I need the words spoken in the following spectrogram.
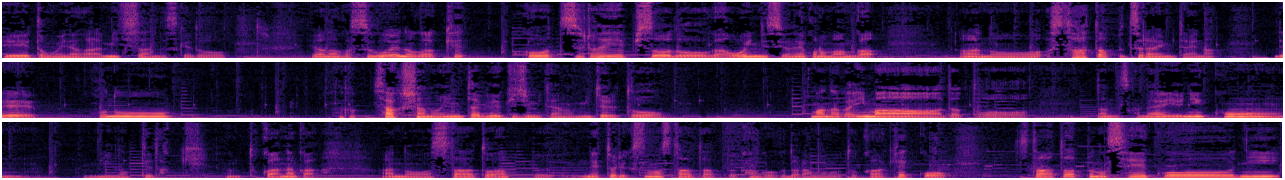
ええと思いながら見てたんですけど、いや、なんかすごいのが結構辛いエピソードが多いんですよね、この漫画。あの、スタートアップ辛いみたいな。で、この作者のインタビュー記事みたいなのを見てると、まあなんか今だと、なんですかね、ユニコーンに乗ってたっけ？とか、なんか、あの、スタートアップ、ネットリックスのスタートアップ、韓国ドラマのとか、結構、スタートアップの成功に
